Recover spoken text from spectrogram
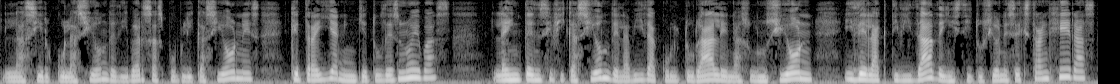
la circulación de diversas publicaciones que traían inquietudes nuevas, la intensificación de la vida cultural en Asunción y de la actividad de instituciones extranjeras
